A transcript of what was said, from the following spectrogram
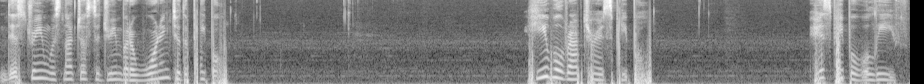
This dream was not just a dream but a warning to the people. He will rapture his people. His people will leave.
